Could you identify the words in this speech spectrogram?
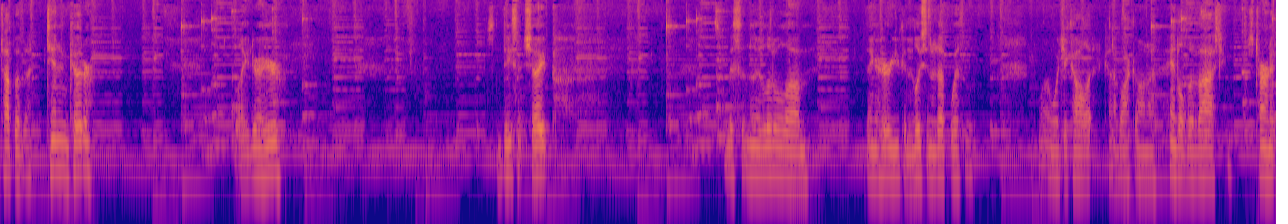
type of a tenon cutter. Blade right here. Decent shape. It's missing a little um, thing here you can loosen it up with. What you call it? Kind of like on a handle of a vise. You just turn it.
